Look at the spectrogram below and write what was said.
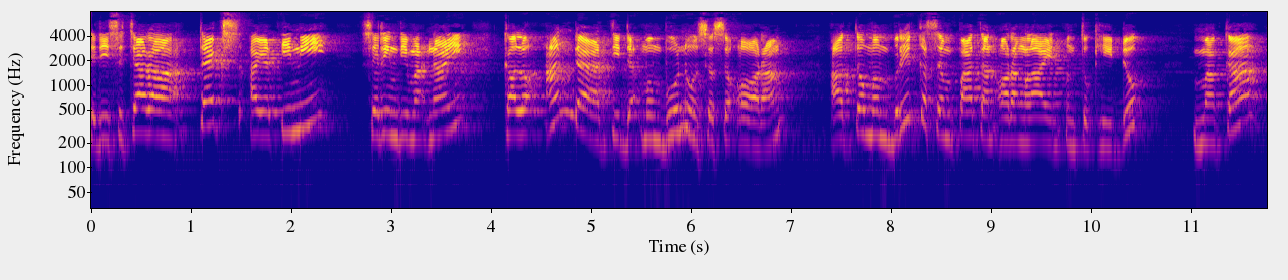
jadi secara teks ayat ini sering dimaknai kalau Anda tidak membunuh seseorang atau memberi kesempatan orang lain untuk hidup, maka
